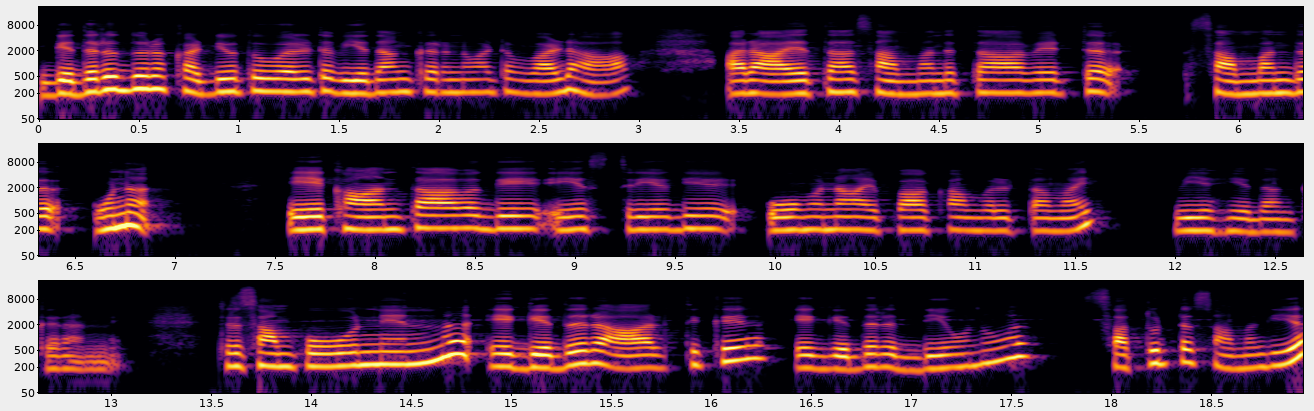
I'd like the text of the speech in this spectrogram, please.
gedara dora කටයුතු වලට වියදම් කරනවට වඩා අර ආයතා සම්බන්ධතාවයට සම්බන්ධ වුණ ඒ කාන්තාවගේ ඒ ස්ත්‍රියගේ ඕමනා එපාකම් වල තමයි වියහියදම් කරන්නේ. ඒතර සම්පූර්ණයෙන්ම ඒ gedara ආර්ථිකය, ඒ gedara දියුණුව, සතුට සමගිය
